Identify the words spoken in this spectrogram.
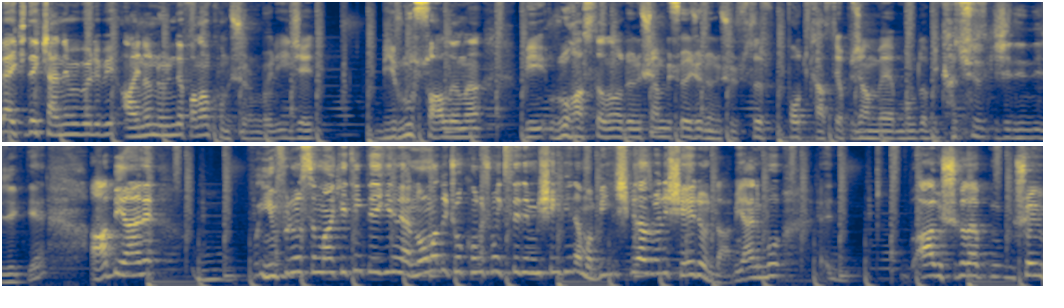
Belki de kendimi böyle bir aynanın önünde falan konuşuyorum böyle iyice bir ruh sağlığına, bir ruh hastalığına dönüşen bir sürece dönüşür. Sırf podcast yapacağım ve burada birkaç yüz kişi dinleyecek diye. Abi yani influencer marketingle ilgili yani normalde çok konuşmak istediğim bir şey değil ama bir iş biraz böyle şeye döndü abi. Yani bu e, abi şu kadar şöyle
